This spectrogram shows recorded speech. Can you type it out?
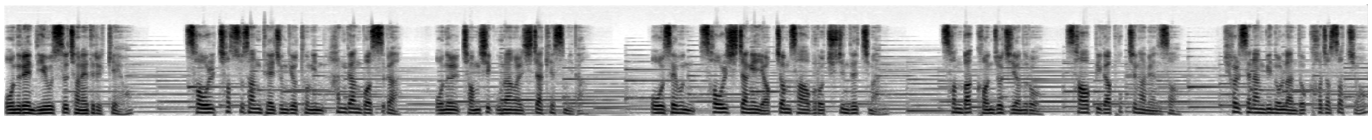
오늘의 뉴스 전해드릴게요. 서울 첫 수상 대중교통인 한강버스가 오늘 정식 운항을 시작했습니다. 오세훈 서울시장의 역점 사업으로 추진됐지만 선박 건조 지연으로 사업비가 폭증하면서 혈세 낭비 논란도 커졌었죠.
